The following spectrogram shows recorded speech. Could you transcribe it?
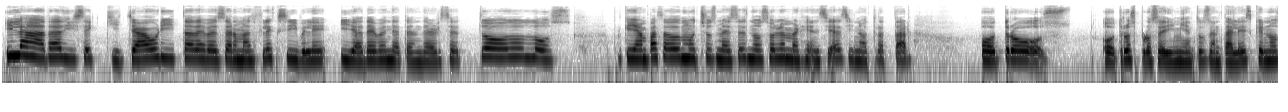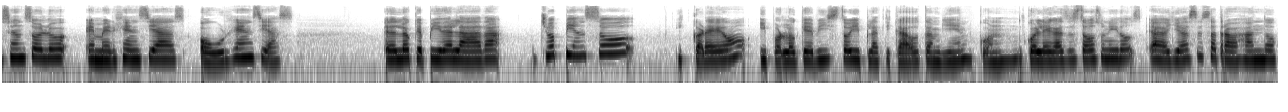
Y la ADA dice que ya ahorita debe ser más flexible y ya deben de atenderse todos los porque ya han pasado muchos meses no solo emergencias sino tratar otros otros procedimientos dentales que no sean solo emergencias o urgencias. Es lo que pide la ADA yo pienso y creo, y por lo que he visto y platicado también con colegas de Estados Unidos, allá se está trabajando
